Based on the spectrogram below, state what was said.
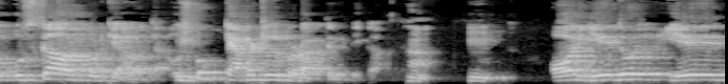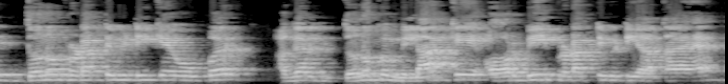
तो उसका आउटपुट क्या होता है? उसको कैपिटल प्रोडक्टिविटी का हाँ, और ये दो ये दोनों प्रोडक्टिविटी के ऊपर अगर दोनों को मिला के और भी प्रोडक्टिविटी आता है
